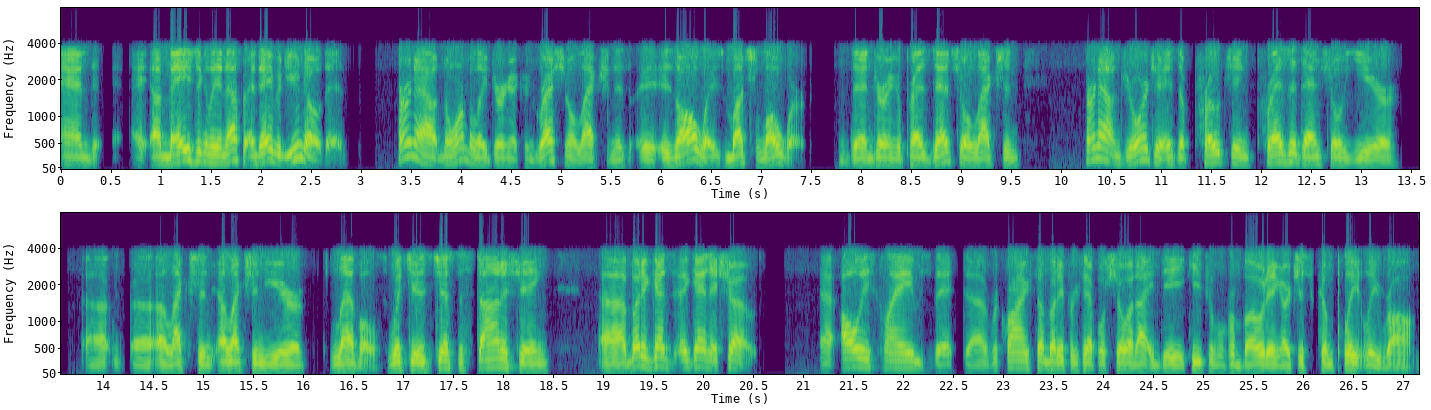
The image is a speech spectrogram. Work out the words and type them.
And uh, amazingly enough, and David, you know this, turnout normally during a congressional election is is always much lower than during a presidential election. Turnout in Georgia is approaching presidential year uh, uh, election election year levels, which is just astonishing. Uh, but again, again, it shows. Uh, all these claims that uh, requiring somebody, for example, show an ID, keep people from voting, are just completely wrong.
